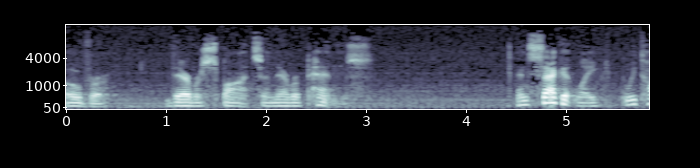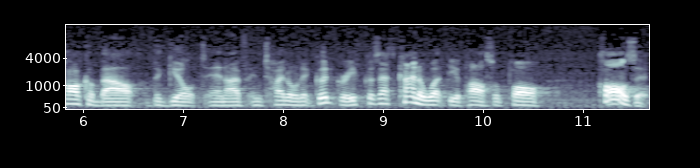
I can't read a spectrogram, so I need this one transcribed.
over their response and their repentance. And secondly, we talk about the guilt, and I've entitled it Good Grief because that's kind of what the Apostle Paul calls it.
